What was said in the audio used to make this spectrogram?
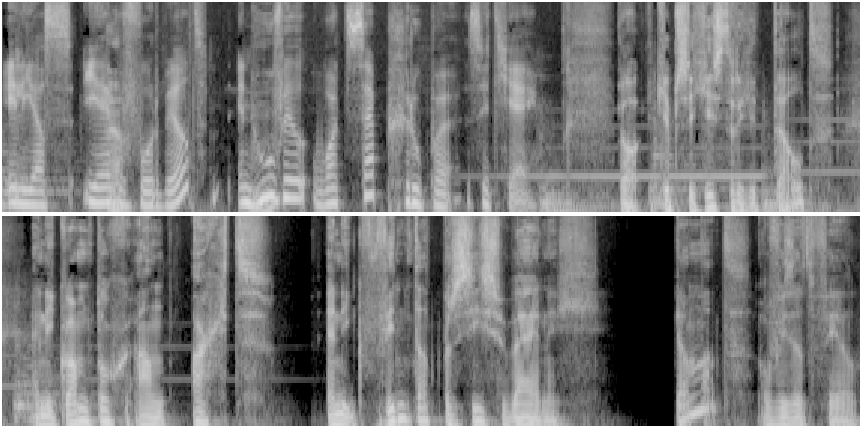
Elias, jij Ja. bijvoorbeeld, in hoeveel WhatsApp-groepen zit jij? Wel, ik heb ze gisteren geteld en ik kwam toch aan acht. En ik vind dat precies weinig. Kan dat? Of is dat veel?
